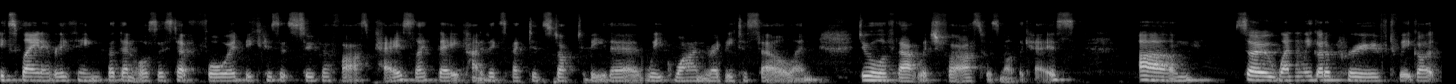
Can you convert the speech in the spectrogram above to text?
explain everything, but then also step forward because it's super fast paced. Like they kind of expected stock to be there week one, ready to sell and do all of that, which for us was not the case. Um, so when we got approved, we got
